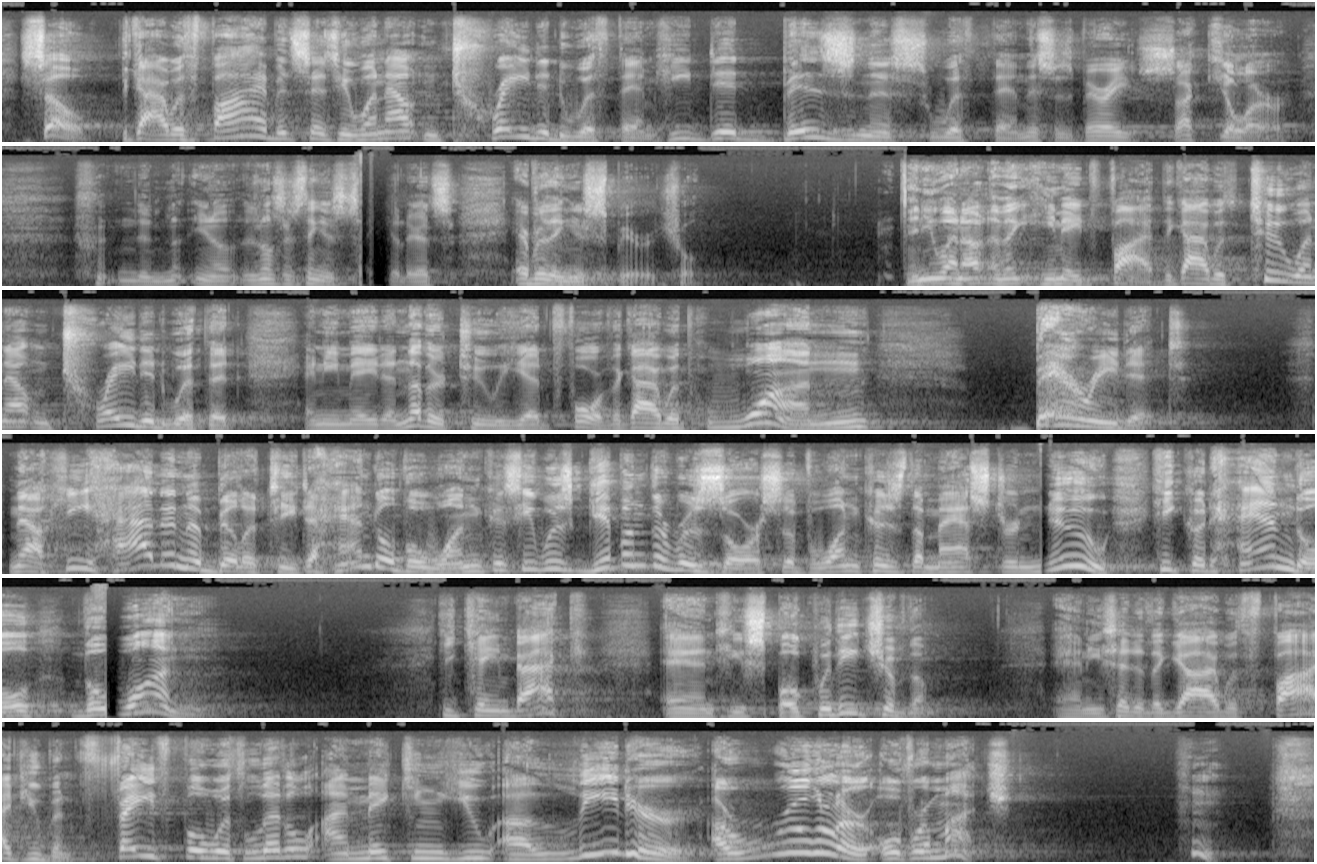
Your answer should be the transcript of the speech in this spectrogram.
So, the guy with five, it says he went out and traded with them. He did business with them. This is very secular. you know, there's no such thing as secular, it's, everything is spiritual. And he went out and he made five. The guy with two went out and traded with it, and he made another two. He had four. The guy with one buried it. Now, he had an ability to handle the one because he was given the resource of one because the master knew he could handle the one. He came back and he spoke with each of them. And he said to the guy with five, You've been faithful with little, I'm making you a leader, a ruler over much. Hmm.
